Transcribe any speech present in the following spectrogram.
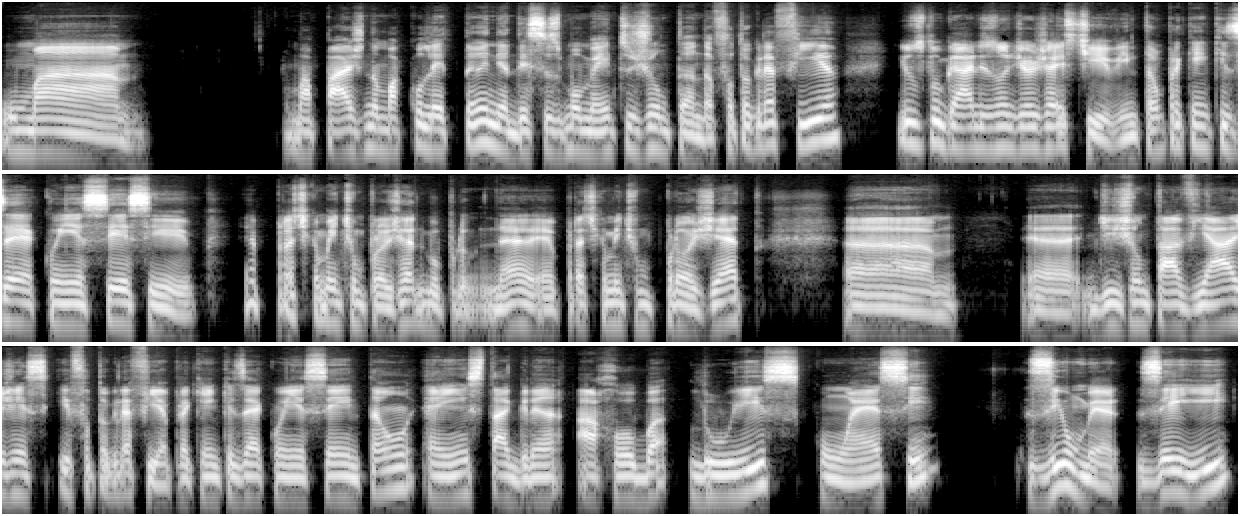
uma uma página, uma coletânea desses momentos, juntando a fotografia e os lugares onde eu já estive. Então, para quem quiser conhecer esse é praticamente um projeto, né, é praticamente um projeto uh, de juntar viagens e fotografia. Para quem quiser conhecer, então, é Instagram, arroba Luiz, com S, Zilmer, Z-I-L-L-M-E-R.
